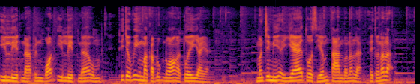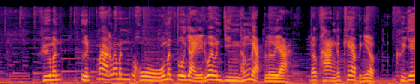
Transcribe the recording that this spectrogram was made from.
elite นะเป็น boss elite นะครับผมที่จะวิ่งมากับลูกน้องอะตัวใหญ่อะมันจะมีไอ้แย้ตัวสีน้ำตาลตัวนั้นแหละไอ้ตัวนั้นแหละคือมัน อึดมากแล้วมันโหมันตัวใหญ่ด้วยมันยิงทั้งแมปเลยอะแล้วทางแคบๆอย่างเงี้ยแบบคือแย่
